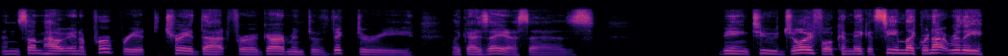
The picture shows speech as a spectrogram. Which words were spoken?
and somehow inappropriate to trade that for a garment of victory, like Isaiah says being too joyful can make it seem like we're not really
